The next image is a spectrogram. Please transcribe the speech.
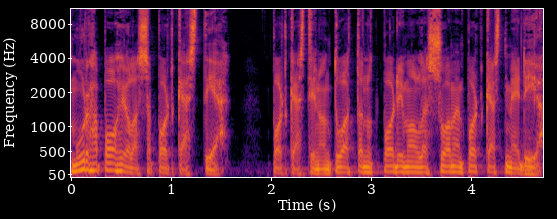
Murha Pohjolassa podcastia. Podcastin on tuottanut Podimolle Suomen podcast media.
